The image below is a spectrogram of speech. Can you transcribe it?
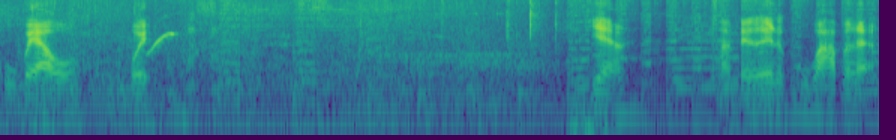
กูไปเฮ้ยเฮียสัตว์เอ้ยแล้วกูวาร์ปมาแล้ว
